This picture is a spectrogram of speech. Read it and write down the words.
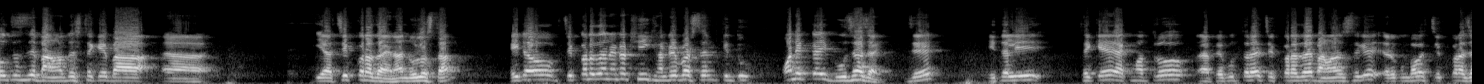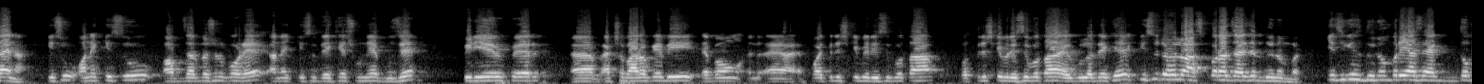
বলতেছেন যে বাংলাদেশ থেকে বা ইয়া চেক করা যায় না, নুলস্তা। এটাও চেক করা যায় এটা ঠিক হান্ড্রেড পার্সেন্ট কিন্তু অনেকটাই বোঝা যায় যে ইতালি থেকে একমাত্র পেপুত্তরায় চেক করা যায়, বাংলাদেশ থেকে এরকম ভাবে চেক করা যায় না। কিছু, অনেক কিছু অবজারভেশন করে, অনেক কিছু দেখে, শুনে, বুঝে পিডিএফ এর একশো বারো কেবি এবং পঁয়ত্রিশ কেবি রিসিভতা, বত্রিশ কেবি রিসিভতা, এগুলো দেখে কিছুটা হলো আজ করা যায় যে দুই নম্বর। কিছু কিছু দুই নম্বরই আছে, একদম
